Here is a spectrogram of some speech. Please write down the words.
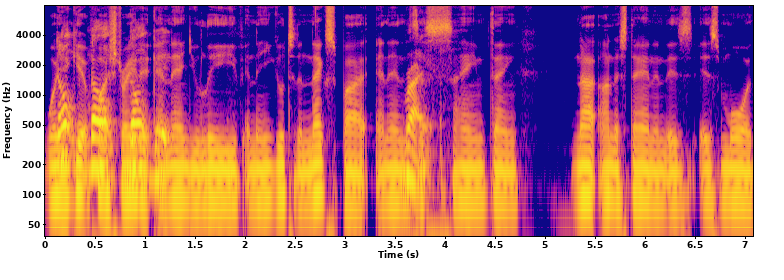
where Don't- you get don't- frustrated don't get- and then you leave and then you go to the next spot and then Right. it's the same thing. Not understanding is is more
